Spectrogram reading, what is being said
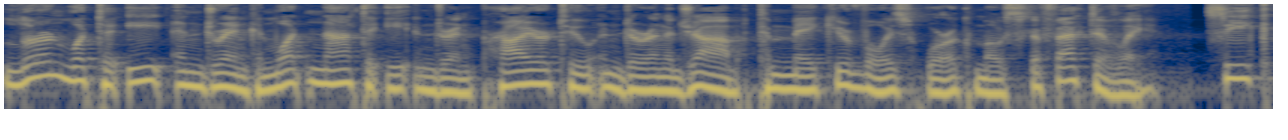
Learn what to eat and drink and what not to eat and drink prior to and during a job to make your voice work most effectively. Seek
